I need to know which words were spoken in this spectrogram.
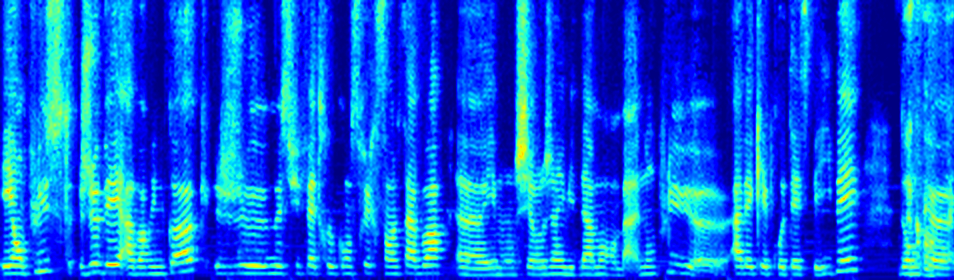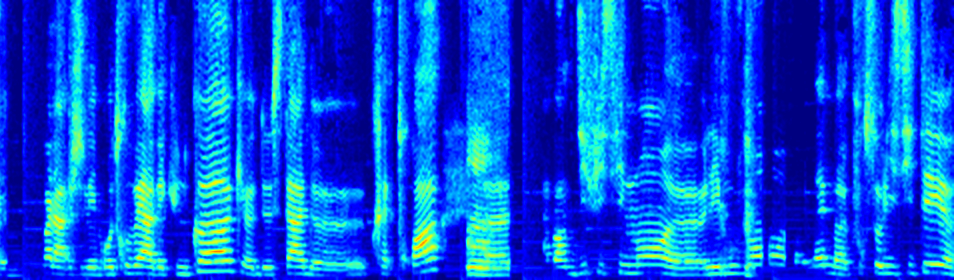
Et en plus, je vais avoir une coque. Je me suis fait reconstruire sans le savoir. Euh, et mon chirurgien, évidemment, bah, non plus euh, avec les prothèses PIP. Donc, voilà, je vais me retrouver avec une coque de stade 3. Mmh. Difficilement les mouvements, même pour solliciter.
